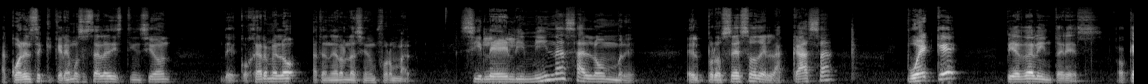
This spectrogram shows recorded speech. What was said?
Acuérdense que queremos hacer la distinción de cogérmelo a tener una relación formal. Si le eliminas al hombre el proceso de la casa, puede que pierda el interés. ¿Ok?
